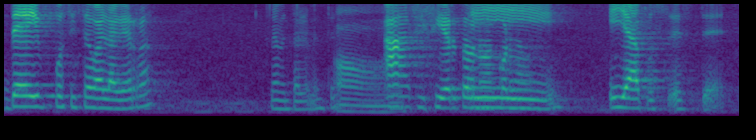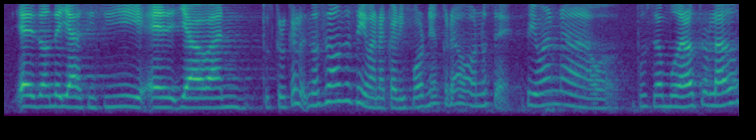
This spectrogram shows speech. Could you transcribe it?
Dave, pues sí se va a la guerra, lamentablemente. Oh. Ah, sí, cierto, no me acuerdo. y, y ya, pues, este, es donde ya, sí, sí, eh, ya van, pues creo que, no sé dónde se iban, a California, creo, o no sé, se iban a, pues, a mudar a otro lado,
